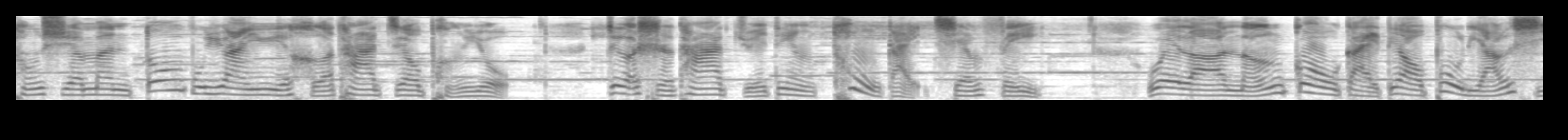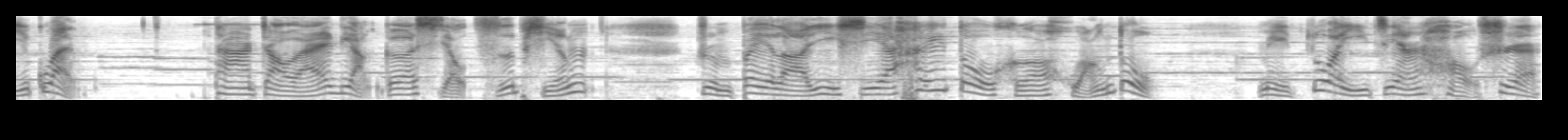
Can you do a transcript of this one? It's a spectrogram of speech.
同学们都不愿意和他交朋友。这使他决定痛改前非。为了能够改掉不良习惯，他找来两个小瓷瓶，准备了一些黑豆和黄豆。每做一件好事，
